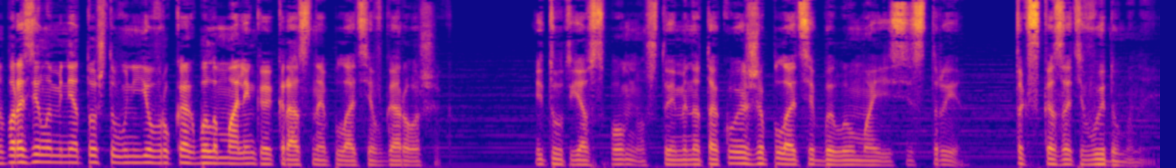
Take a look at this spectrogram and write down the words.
но поразило меня то, что у нее в руках было маленькое красное платье в горошек. И тут я вспомнил, что именно такое же платье было у моей сестры, так сказать, выдуманное.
